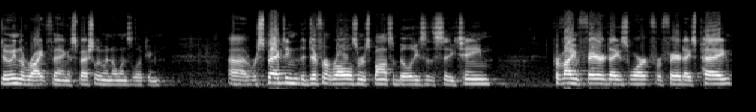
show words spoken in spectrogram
doing the right thing, especially when no one's looking, Uh, respecting the different roles and responsibilities of the city team, providing fair days' work for fair day's pay,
